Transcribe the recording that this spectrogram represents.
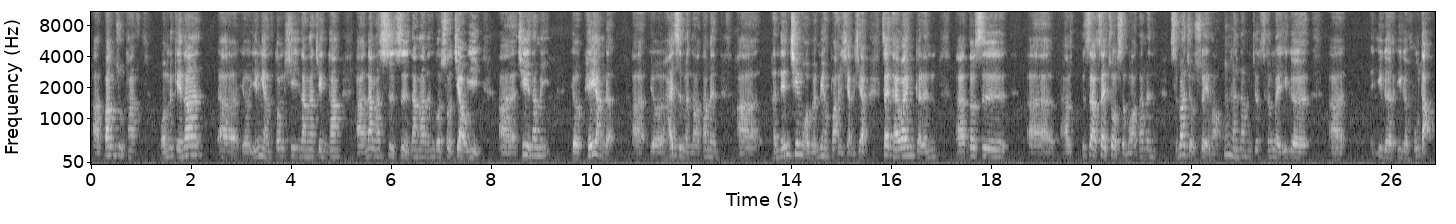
啊帮助他。我们给他呃有营养的东西，让他健康啊，让他识字，让他能够受教育啊。其实他们有培养的啊，有孩子们呢，他们啊很年轻，我们没有办法想象，在台湾可能。啊，都是呃，啊，不知道在做什么。他们十八九岁哈，我看他们就成为一个啊，一个一个辅导，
